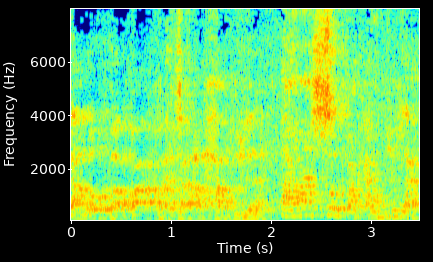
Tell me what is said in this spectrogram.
kalau bapak baca alhamdulillah tawasul pakai alhamdulillah.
